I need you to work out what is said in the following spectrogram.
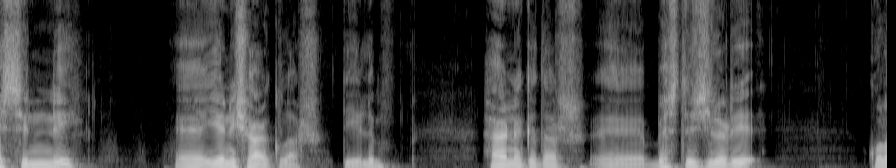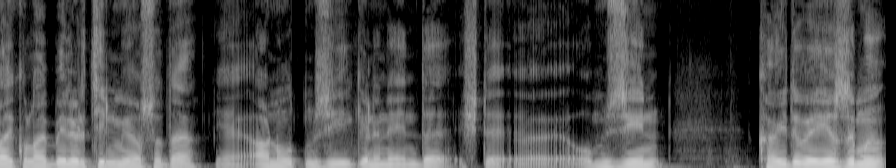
esinli e, yeni şarkılar diyelim. Her ne kadar e, bestecileri kolay kolay belirtilmiyorsa da e, Arnavut müziği geleneğinde işte e, o müziğin kaydı ve yazımı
